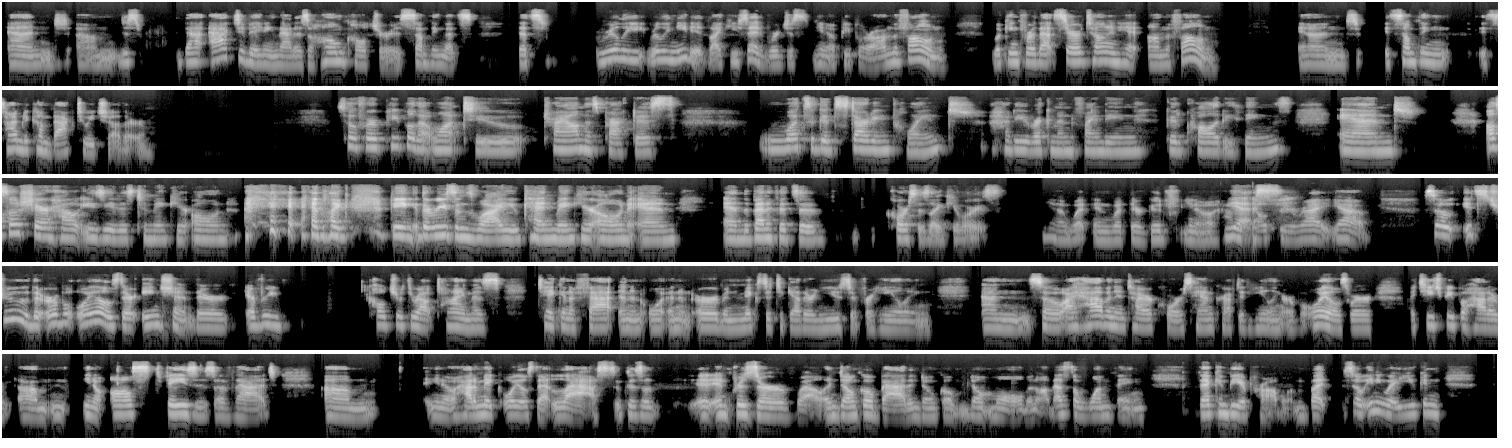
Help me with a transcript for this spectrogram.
and um, just that activating that as a home culture is something that's that's really really needed. Like you said, we're just you know people are on the phone looking for that serotonin hit on the phone, and it's something. It's time to come back to each other. So, for people that want to try on this practice, what's a good starting point? How do you recommend finding good quality things? And also share how easy it is to make your own and like being the reasons why you can make your own and and the benefits of courses like yours. Yeah, what and what they're good for, you know, how yes. healthy, right. Yeah. So it's true. The herbal oils, they're ancient. They're every culture throughout time has taken a fat and an oil and an herb and mixed it together and used it for healing. And so I have an entire course, handcrafted healing herbal oils, where I teach people how to, um, you know, all phases of that, um, you know, how to make oils that last because of, and preserve well and don't go bad and don't go don't mold and all. That's the one thing that can be a problem. But so anyway, you can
